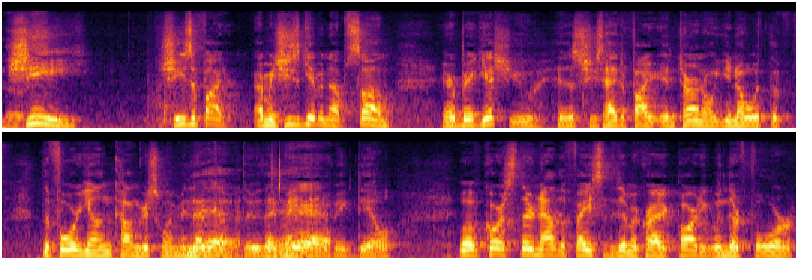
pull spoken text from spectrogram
Pelosi, she, she's a fighter. I mean, she's given up some. Her big issue is she's had to fight internal. You know, with the the four young congresswomen that Yeah. come through, they made that a big deal. Well, of course, they're now the face of the Democratic Party when they're four,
